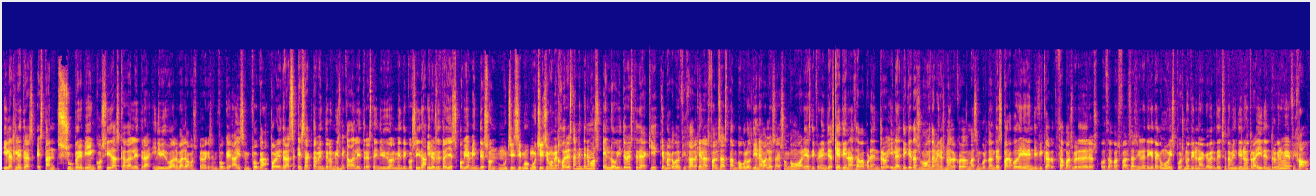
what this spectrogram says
y las letras están súper bien cosidas, cada letra individual, ¿vale? Vamos a esperar a que se enfoque, ahí se enfoca. Por detrás exactamente lo mismo, cada letra está individualmente cosida y los detalles obviamente son muchísimo, muchísimo mejores. También tenemos el loguito este de aquí, que me acabo de fijar que en las falsas tampoco lo tiene, ¿vale? O sea, son como varias diferencias que tiene la zapa por dentro y la etiqueta supongo que también es una de las cosas más importantes para poder identificar zapas verdaderas o zapas falsas y la etiqueta como veis pues no tiene nada que ver, de hecho también tiene otra ahí dentro que no me había fijado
